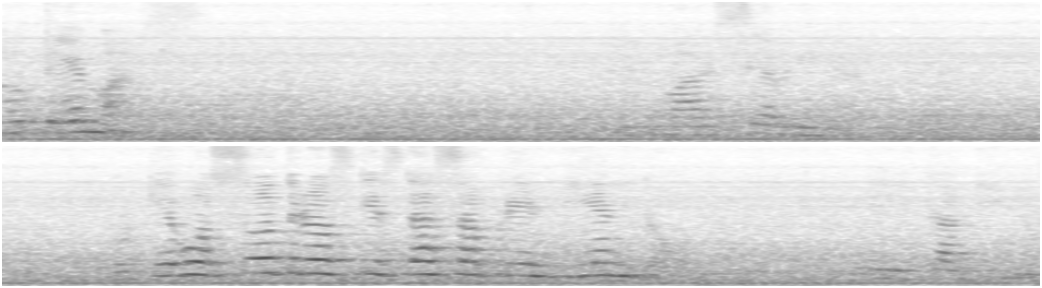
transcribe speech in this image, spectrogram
no temas. Se abrirá. Porque vosotros que estás aprendiendo el camino,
